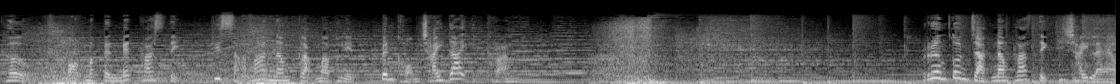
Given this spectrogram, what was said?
เคิลออกมาเป็นเม็ดพลาสติกที่สามารถนำกลับมาผลิตเป็นของใช้ได้อีกครั้ง เริ่มต้นจากนำพลาสติกที่ใช้แล้ว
